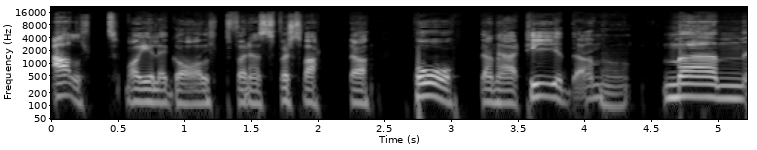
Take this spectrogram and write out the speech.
allt var illegalt för, för svarta på den här tiden. Mm. Men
